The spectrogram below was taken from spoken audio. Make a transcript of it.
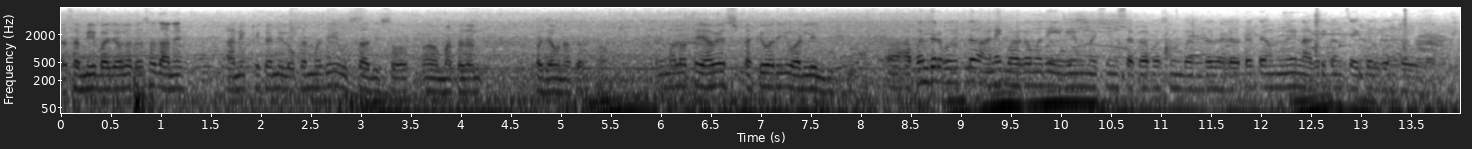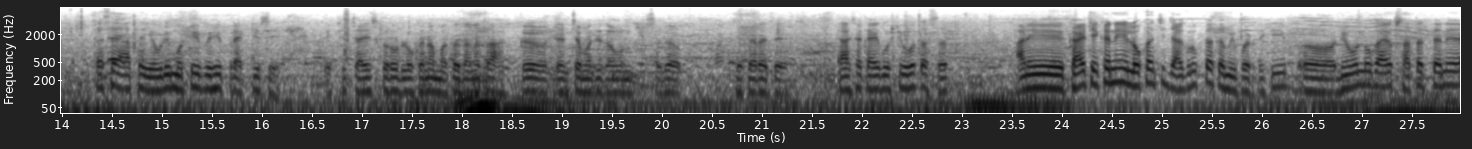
जसं मी बजावलं तसंच अनेक अनेक ठिकाणी लोकांमध्ये उत्साह दिसतो मतदान बजावण्याचा. आणि मला वाटतं यावेळेस टक्केवारी वाढलेली. दिसते आपण जर बघितलं अनेक भागामध्ये ई व्ही एम मशीन सकाळपासून बंद झाल्या होत्या त्यामुळे नागरिकांचा एकच गोंधळ होता कसं आहे आता एवढी मोठी ही प्रॅक्टिस आहे. एकशे चाळीस करोड लोकांना मतदानाचा हक्क ज्यांच्यामध्ये जाऊन सगळं हे करायचं आहे त्या अशा काही गोष्टी होत असतात. आणि काही ठिकाणी लोकांची जागरूकता कमी पडते की निवडणूक आयोग सातत्याने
